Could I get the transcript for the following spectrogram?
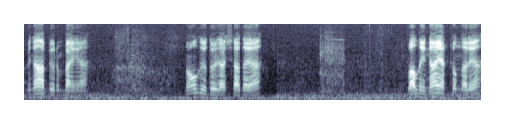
Abi ne yapıyorum ben ya? Ne oluyordu öyle aşağıda ya? Vallahi ne ayaktı onlar ya?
